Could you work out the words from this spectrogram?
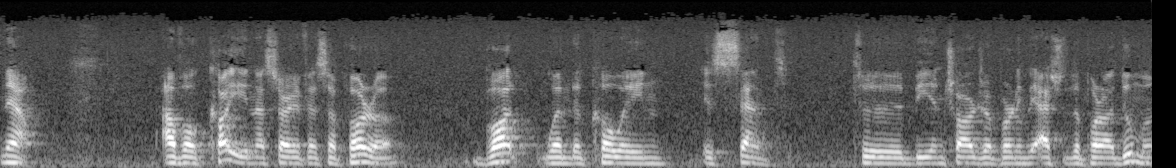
Now, Aval Koyin, sorry if it's a but when the Kohen is sent to be in charge of burning the ashes of the paraduma,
